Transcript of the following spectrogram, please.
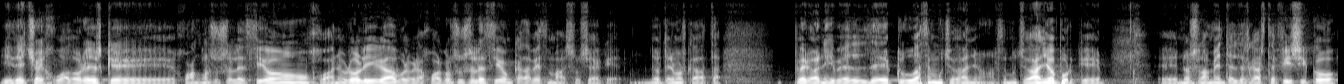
Y de hecho hay jugadores que juegan con su selección, juegan Euroliga, vuelven a jugar con su selección cada vez más. O sea que lo tenemos que adaptar. Pero a nivel de club hace mucho daño. Hace mucho daño porque eh, no solamente el desgaste físico,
